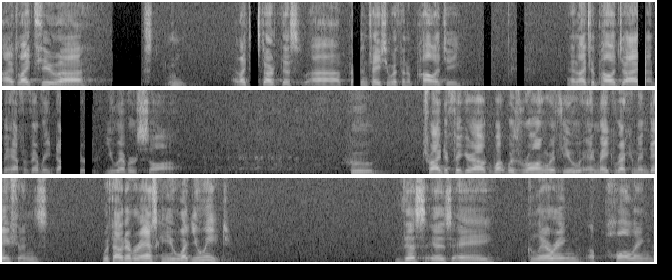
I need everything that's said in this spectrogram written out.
I'd like to uh, I'd like to start this uh, presentation with an apology. And I'd like to apologize on behalf of every doctor you ever saw who tried to figure out what was wrong with you and make recommendations without ever asking you what you eat. This is a glaring, appalling,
